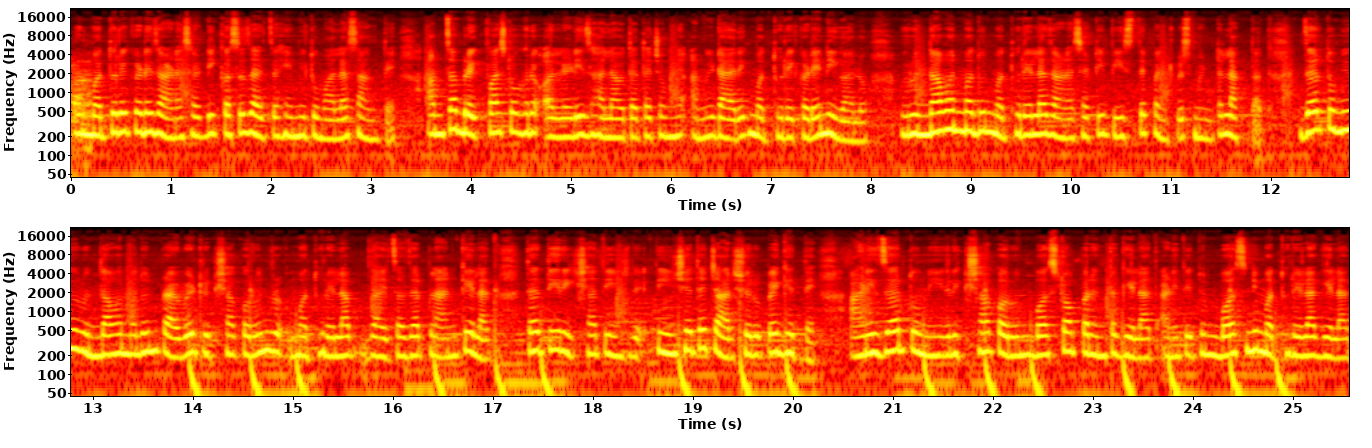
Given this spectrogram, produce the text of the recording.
पण मथुरेकडे जाण्यासाठी कसं जायचं हे मी तुम्हाला सांगते. आमचा ब्रेकफास्ट वगैरे ऑलरेडी झाला होता त्याच्यामुळे आम्ही डायरेक्ट मथुरेकडे निघालो. वृंदावनमधून मथुरेला जाण्यासाठी वीस ते पंचवीस मिनटं लागतात. जर तुम्ही वृंदावनमधून प्रायव्हेट रिक्षा करून मथुरेला जायचा जर प्लॅन केलात तर ती रिक्षा तीनशे तीनशे ते चारशे रुपये घेते. आणि जर तुम्ही रिक्षा करून बस स्टॉपपर्यंत गेलात आणि तिथून बसनी मथुरेला गेलात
